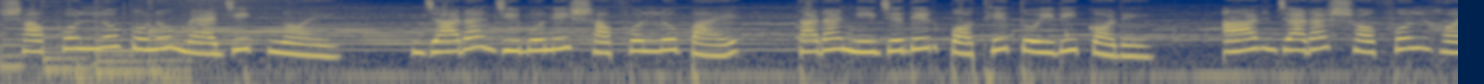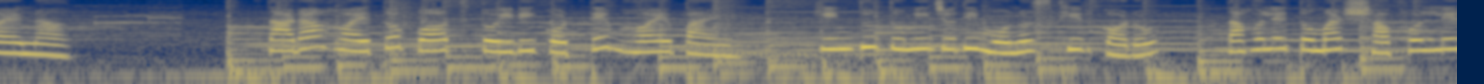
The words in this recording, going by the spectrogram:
সাফল্য কোনো ম্যাজিক নয়। যারা জীবনে সাফল্য পায়, তারা নিজেদের পথে তৈরি করে। আর যারা সফল হয় না তারা হয়তো পথ তৈরি করতে ভয় পায়। কিন্তু তুমি যদি মনস্থির করো, তাহলে তোমার সাফল্যের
